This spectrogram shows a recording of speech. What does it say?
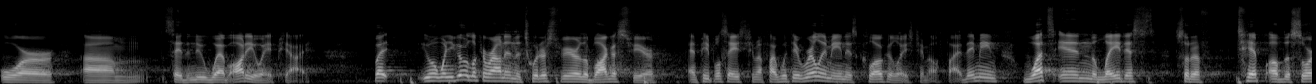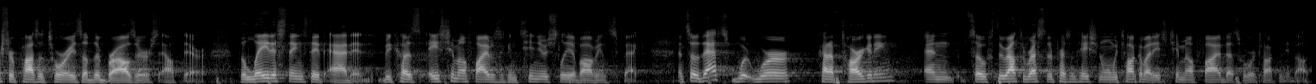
or, um, say, the new Web Audio API. But you know, when you go look around in the Twitter sphere or the blogosphere, and people say HTML5, what they really mean is colloquial HTML5. They mean what's in the latest sort of tip of the source repositories of the browsers out there, the latest things they've added, because HTML5 is a continuously evolving spec. And so that's what we're kind of targeting. And so throughout the rest of the presentation, when we talk about HTML5, that's what we're talking about.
